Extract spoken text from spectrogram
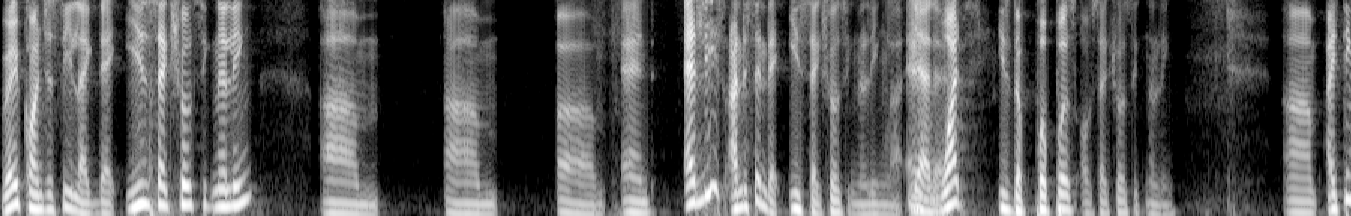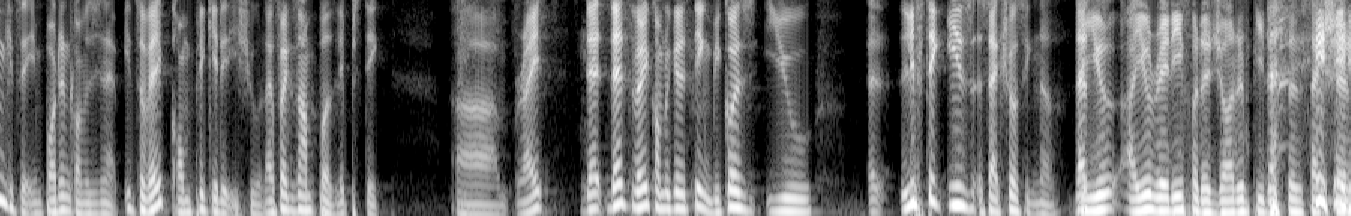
very consciously like there is sexual signaling. Um um um and at least understand there is sexual signaling. lah. And Yeah, what is the purpose of sexual signaling? Um, I think it's an important conversation. It's a very complicated issue. Like for example, lipstick. Um, right? That that's a very complicated thing because you uh, lipstick is a sexual signal. Are you are you ready for the Jordan Peterson section of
